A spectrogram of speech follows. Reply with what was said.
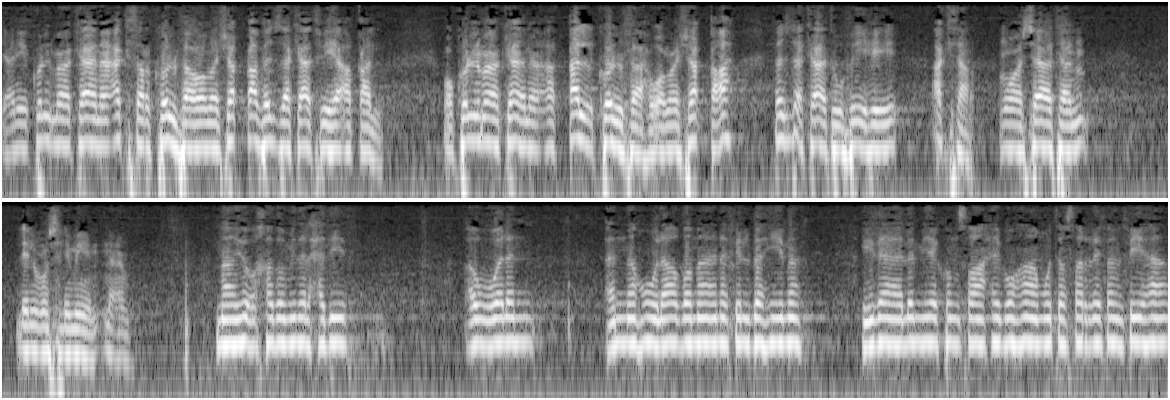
يعني كل ما كان أكثر كلفة ومشقة فالزكاة فيه أقل. وكل ما كان أقل كلفة ومشقة فالزكاة فيه أكثر مواساة للمسلمين. نعم. ما يؤخذ من الحديث أولا أنه لا ضمان في البهيمة إذا لم يكن صاحبها متصرفا فيها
